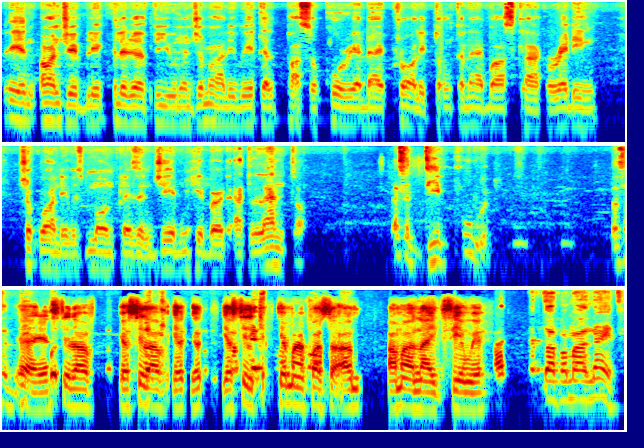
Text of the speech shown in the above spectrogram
saying Andre Blake, Philadelphia Union, Jahmali Waitel, Paso, Korea, Die, Crawley, Tonka, Boss Clark, Reading, Shaquan Davis, Mount Pleasant, Jaden Hibbert, Atlanta. That's a deep pool. I said Yeah, you still have, you still have, you, you, you still Cameron Foster, I'm, I'm all night same way. I stepped up I'm all night.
